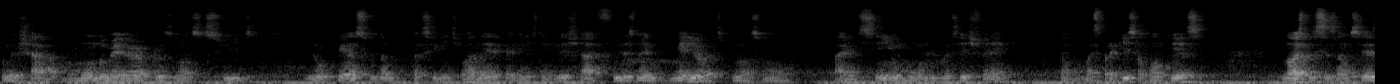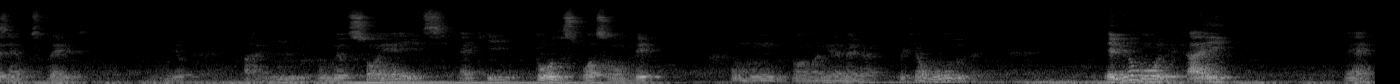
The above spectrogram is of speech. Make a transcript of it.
Com deixar um mundo melhor para os nossos filhos. E eu penso da, da, seguinte maneira, que a gente tem que deixar filhos me melhores para o nosso mundo. Aí sim o mundo vai ser diferente. Então, mas para que isso aconteça, nós precisamos ser exemplos para eles, entendeu? Aí o meu sonho é esse, é que todos possam ver o mundo de uma maneira melhor. Porque o mundo, ele não muda, ele está aí. Né?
